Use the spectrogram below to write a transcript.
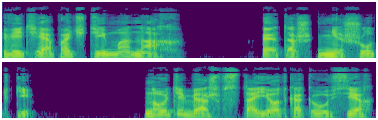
Ведь я почти монах. Это ж не шутки. Но у тебя ж встает, как и у всех.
